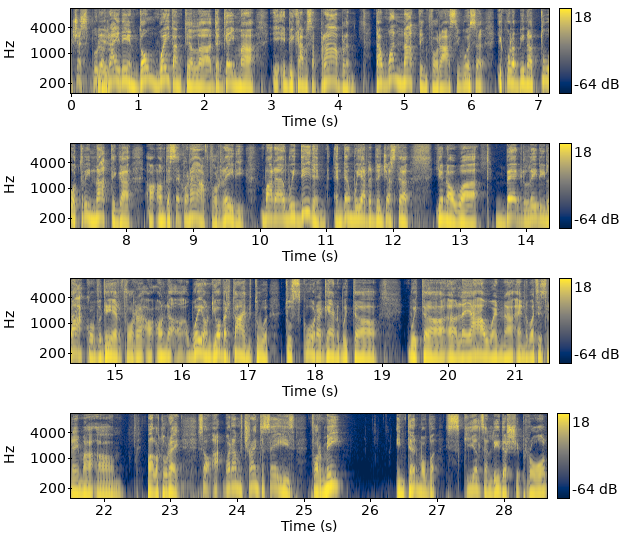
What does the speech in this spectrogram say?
just put it right in. Don't wait until uh, the game uh, it, it becomes a problem. That one nothing for us. It was uh, it could have been a two or three nothing uh, on the second half already, but uh, we didn't. And then we had to just uh, you know uh, beg Lady Luck over there for uh, on the uh, way on the overtime to to score again with uh, with uh, uh, Leao and uh, and what's his name uh, um, Ballo-Touré. So uh, what I'm trying to say is for me in terms of skills and leadership role,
